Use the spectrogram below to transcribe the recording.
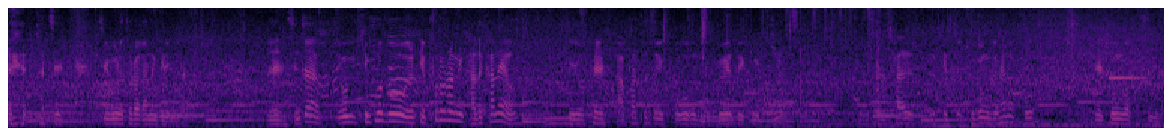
같이 집으로 돌아가는 길입니다. 네, 진짜 여기 김포도 이렇게 푸르름이 가득하네요. 이 옆에 아파트도 있고 뭐 교회도 있고 있지만 잘 이렇게 또 조경도 해놓고 예, 좋은 것 같습니다.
